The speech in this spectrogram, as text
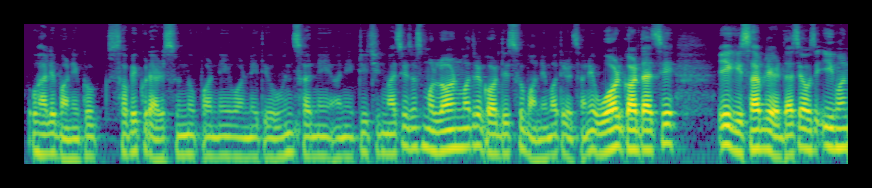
उहाँले भनेको सबै कुराहरू सुन्नुपर्ने गर्ने त्यो हुन्छ नि। अनि टिचिङमा चाहिँ जस्ट म लर्न मात्रै गर्दैछु भन्ने मात्रै हुन्छ भने वर्क गर्दा चाहिँ एक हिसाबले हेर्दा चाहिँ अब चाहिँ इभन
